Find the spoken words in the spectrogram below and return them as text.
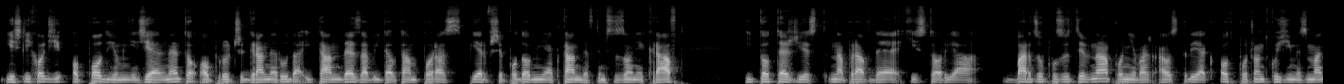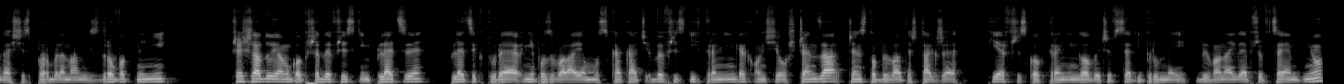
Jeśli chodzi o podium niedzielne, to oprócz Graneruda i Tande zawitał tam po raz pierwszy, podobnie jak Tande w tym sezonie Kraft i to też jest naprawdę historia bardzo pozytywna, ponieważ Austriak od początku zimy zmaga się z problemami zdrowotnymi. Prześladują go przede wszystkim plecy, plecy, które nie pozwalają mu skakać we wszystkich treningach, on się oszczędza. Często bywa też tak, że pierwszy skok treningowy czy w serii próbnej bywa najlepszy w całym dniu,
